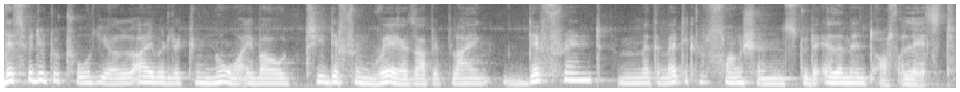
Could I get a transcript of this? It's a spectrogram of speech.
this video tutorial, I will let you know about three different ways of applying different mathematical functions to the element of a list.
